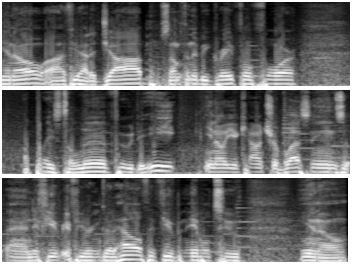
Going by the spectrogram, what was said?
You know, uh, if you had a job, something to be grateful for, a place to live, food to eat. You know, you count your blessings, and if you if you're in good health, if you've been able to you know,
